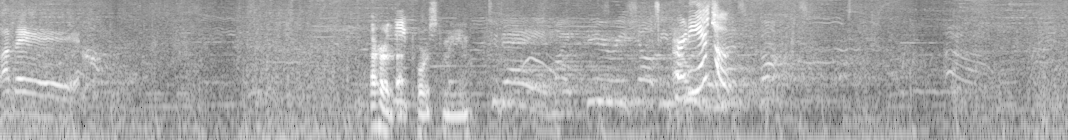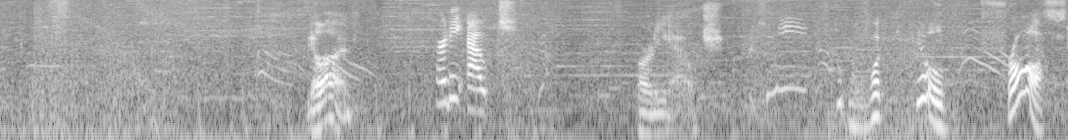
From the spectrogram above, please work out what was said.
Swappy! I heard that forced mean. Today, my theory shall be Party out. as fact. Be alive. Party ouch. Party ouch. What killed Frost?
